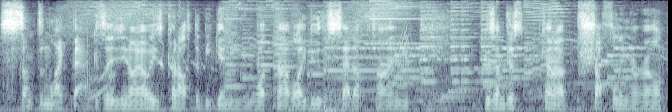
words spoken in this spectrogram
Something like that, because, you know, I always cut off the beginning and whatnot while I do the setup time. Because I'm just kind of shuffling around.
